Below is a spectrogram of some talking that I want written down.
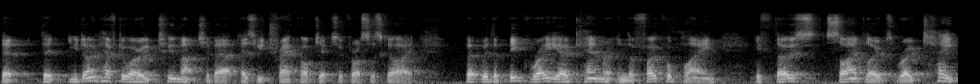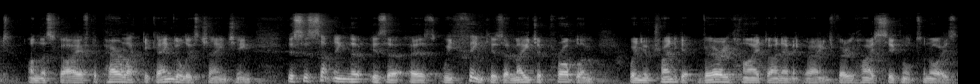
that, that you don't have to worry too much about as you track objects across the sky. But with a big radio camera in the focal plane, if those side lobes rotate on the sky, if the parallactic angle is changing, this is something that is, a, as we think, is a major problem when you're trying to get very high dynamic range, very high signal to noise.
